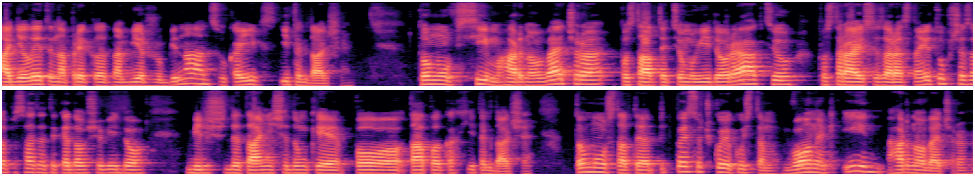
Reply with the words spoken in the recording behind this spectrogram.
а ділити, наприклад, на біржу Binance, UKX і так далі. Тому всім гарного вечора. Поставте цьому відео реакцію. Постараюся зараз на YouTube ще записати таке довше відео, більш детальніші думки по тапалках і так далі. Тому ставте підписочку, якусь там воник і гарного вечора.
